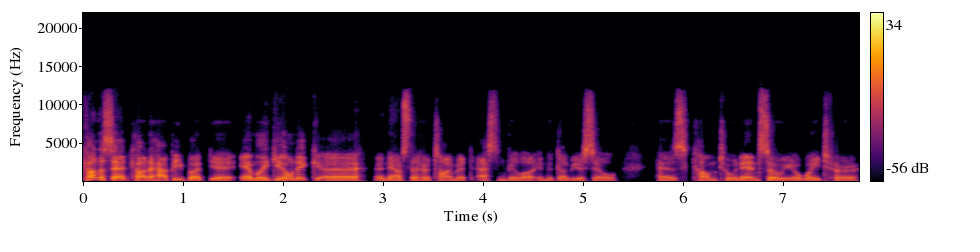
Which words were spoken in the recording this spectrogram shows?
kind of sad, kind of happy, but yeah, Emily Gielnik uh, announced that her time at Aston Villa in the WSL has come to an end. So we await her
